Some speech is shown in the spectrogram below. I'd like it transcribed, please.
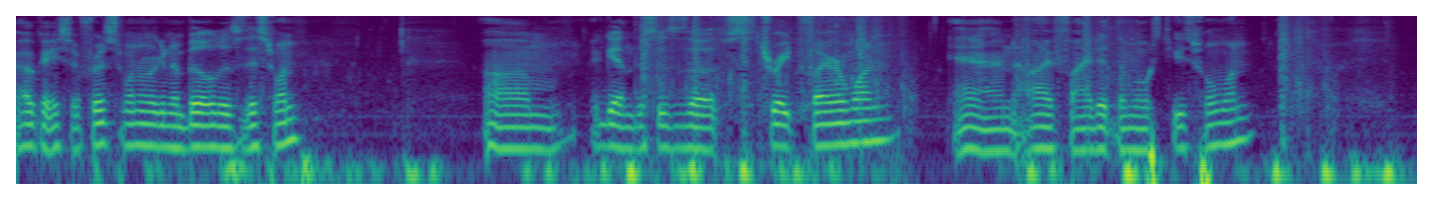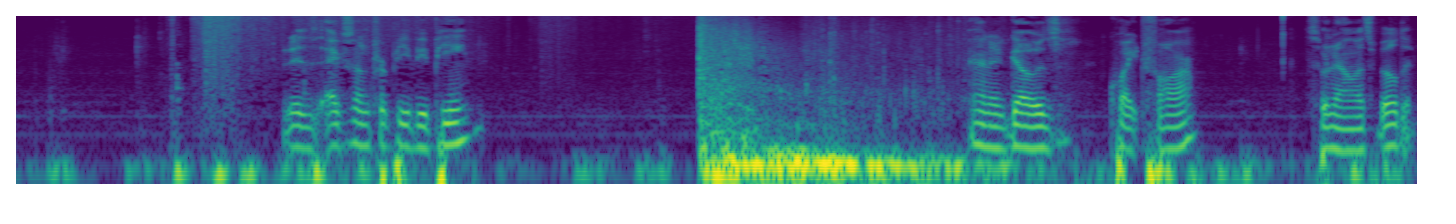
Okay, so first one we're gonna build is this one. Um, again, this is the straight fire one, and I find it the most useful one. It is excellent for PvP, and it goes quite far. So now let's build it.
